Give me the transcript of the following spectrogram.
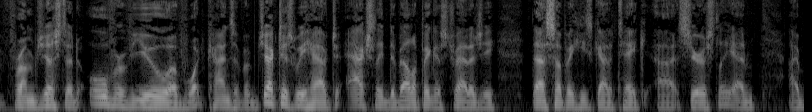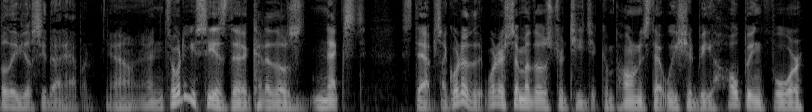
from just an overview of what kinds of objectives we have to actually developing a strategy. That's something he's got to take uh, seriously. And I believe you'll see that happen. Yeah, and so what do you see as the kind of those next steps? Like, what are the, what are some of those strategic components that we should be hoping for?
